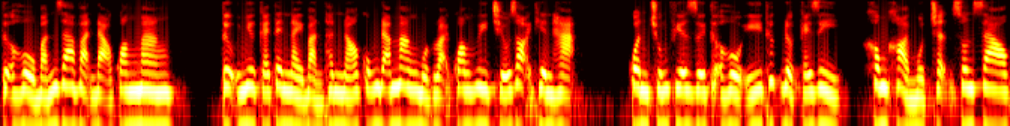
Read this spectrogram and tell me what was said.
tựa hồ bắn ra vạn đạo quang mang. Tự như cái tên này bản thân nó cũng đã mang một loại quang huy chiếu rọi thiên hạ. Quân chúng phía dưới tựa hồ ý thức được cái gì, không khỏi một trận xôn xao.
